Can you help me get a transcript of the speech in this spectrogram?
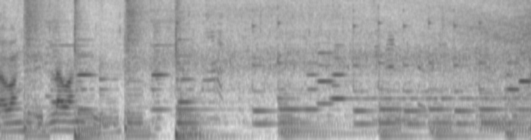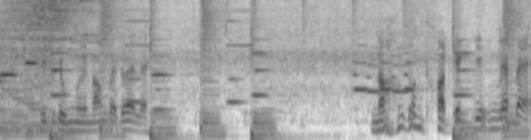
ระวังหินระวังหินที่จุงมือน้องไปด้วยเลย น้องต้องถอดกางเกงแล้วแหละ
